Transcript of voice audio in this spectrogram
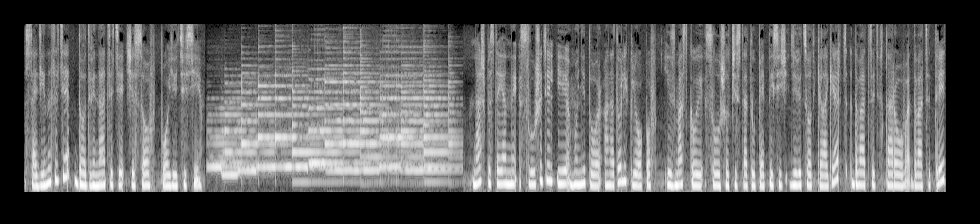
с 11 до 12 часов по UTC. Наш постоянный слушатель и монитор Анатолий Клепов из Москвы слушал частоту 5900 кГц 22, 23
